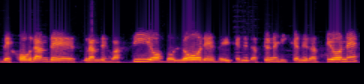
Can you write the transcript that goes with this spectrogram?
dejó grandes, grandes vacíos, dolores de generaciones y generaciones,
